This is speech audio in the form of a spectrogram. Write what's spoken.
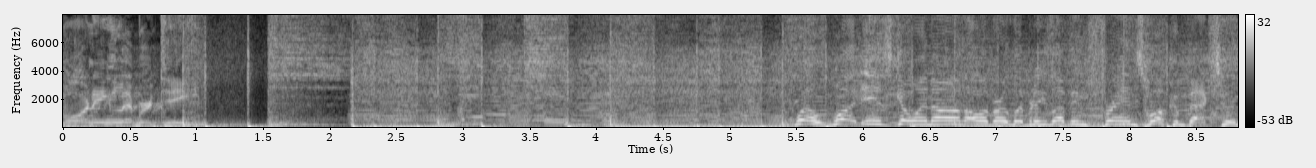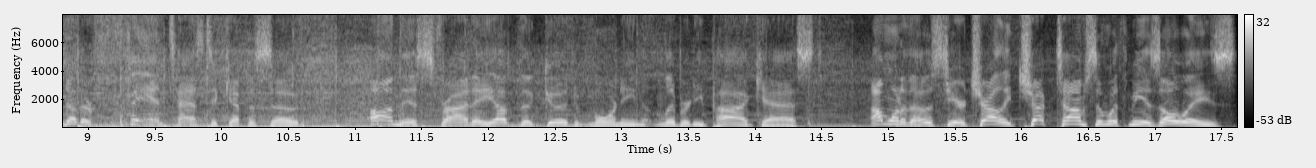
Morning Liberty. Well, what is going on, all of our liberty loving friends? Welcome back to another fantastic episode on this Friday of the Good Morning Liberty podcast. I'm one of the hosts here, Charlie Chuck Thompson, with me as always,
